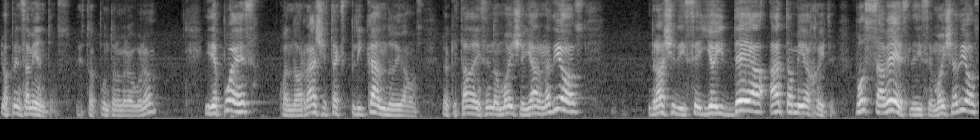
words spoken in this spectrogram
los pensamientos. Esto es punto número uno. Y después, cuando Rashi está explicando, digamos, lo que estaba diciendo Moishe y Aaron a Dios, Rashi dice, Yoidea Vos sabés, le dice Moishe a Dios,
